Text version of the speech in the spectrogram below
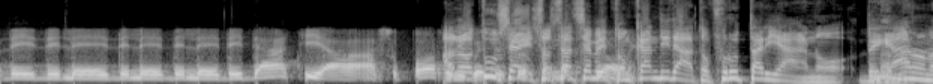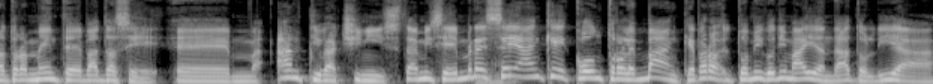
dei, delle- delle- delle- dei dati a, a supporto Allora, di tu sei sostanzialmente un candidato fruttariano, vegano, naturalmente va da sé, ehm, antivaccinista, mi sembra, e sei anche contro le banche. Però il tuo amico Di Maio è andato lì a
